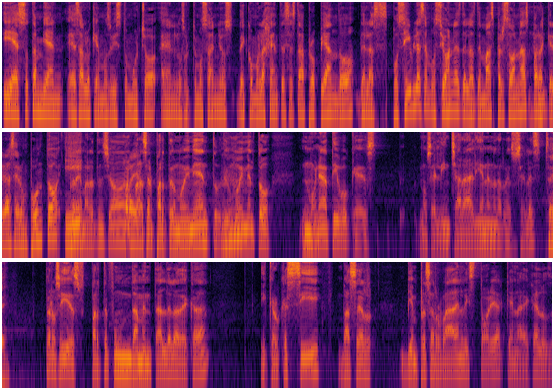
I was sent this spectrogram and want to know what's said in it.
Y eso también es algo que hemos visto mucho en los últimos años de cómo la gente se está apropiando de las posibles emociones de las demás personas para querer hacer un punto y para llamar la atención para para ser parte de un movimiento, de un movimiento muy negativo que es, no sé, linchar a alguien en las redes sociales. sí, Pero sí, es parte fundamental de la década y creo que sí va a ser bien preservada en la historia que en la década de los...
